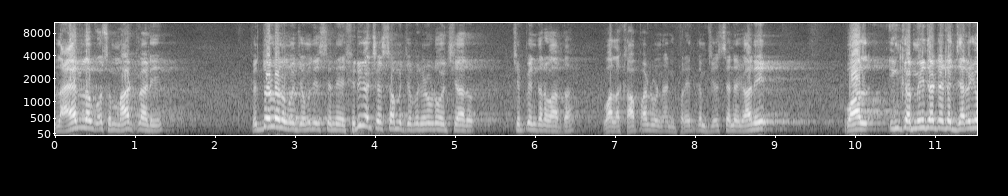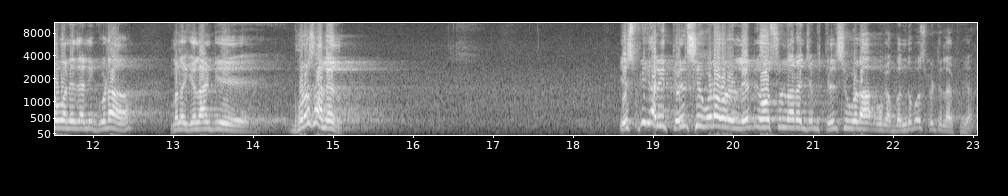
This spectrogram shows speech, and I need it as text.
లాయర్ల కోసం మాట్లాడి పెద్దోళ్ళను కొంచెం తీస్తే నేను ఫ్రీగా చేస్తామని చెప్పిన కూడా వచ్చారు. చెప్పిన తర్వాత వాళ్ళ కాపాడడానికి ప్రయత్నం చేస్తేనే కానీ వాళ్ళు ఇంకా మీదట జరగవు అనేదానికి కూడా మనకి ఎలాంటి భరోసా లేదు. ఎస్పీ గారికి తెలిసి కూడా వాళ్ళు లేట్గా వస్తున్నారని చెప్పి తెలిసి కూడా ఒక బందోబస్తు పెట్టలేకపోయారు.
